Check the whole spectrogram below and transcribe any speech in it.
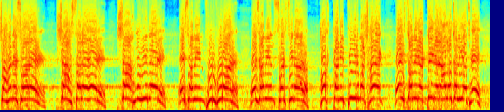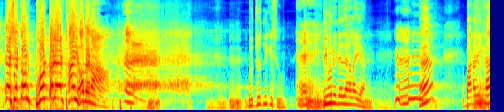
শাহনেসরের শাহ সালেহের শাহ মুহিবের এ জমিন ফুরফুরার এ জমিন সরসিনার হক্কানি পীর মাসায়েক এই জমিনের দিনের আলো জ্বলিয়েছে এ সকল ভণ্ডনের ঠাই হবে না। বুঝছস নি কিছু? দিমুনি ডেলে হালাইয়া। হ্যাঁ? বাটানি খা।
